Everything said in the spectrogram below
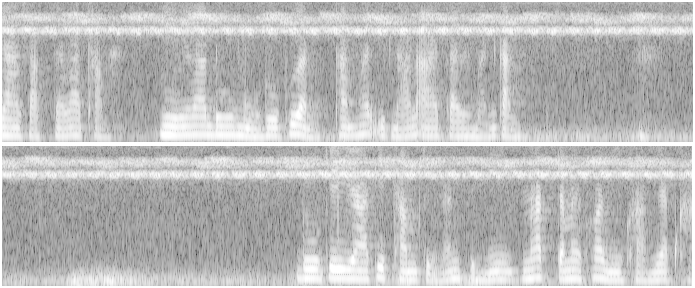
ยาสักแต่ว่าทำมีเวลาดูหมู่ดูเพื่อนทำให้อิจฉาละอาใจเหมือนกัน ดูกิริยาที่ทำสิ่งนั้นสิ่งนี้มักจะไม่ค่อยมีความแยบขาย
